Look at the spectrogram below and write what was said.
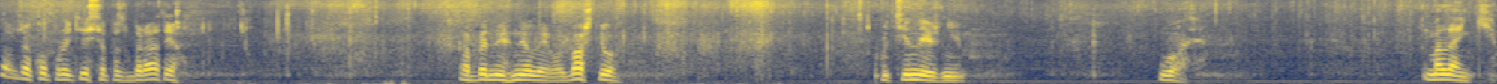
Можна пройтися, позбирати, аби не гнили. От бачите, оці нижні. От. Маленькі.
